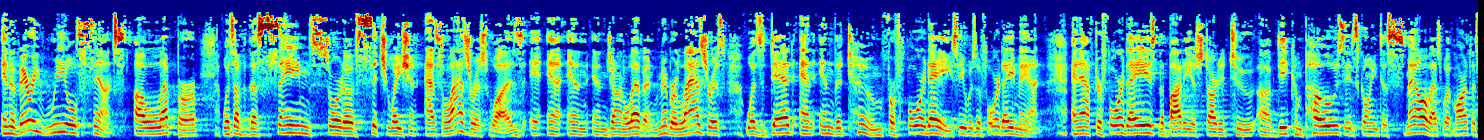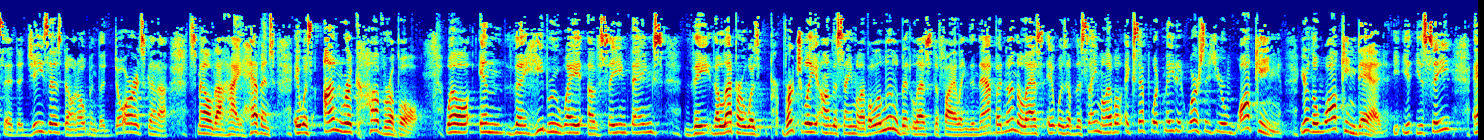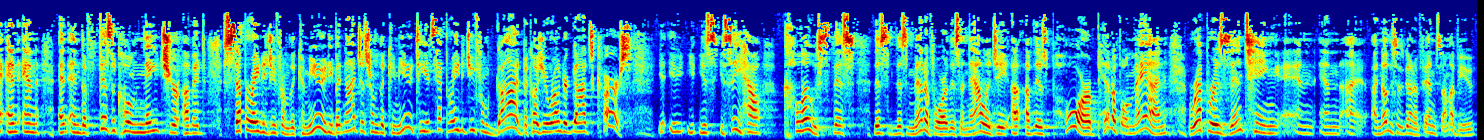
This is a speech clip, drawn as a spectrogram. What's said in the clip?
In a very real sense, a leper was of the same sort of situation as Lazarus was in, in, in John 11. Remember, Lazarus was dead and in the tomb for four days. He was a four day man. And after four days, the body has started to uh, decompose. It's going to smell. That's what Martha said to Jesus. Don't open the door. It's going to smell to high heavens. It was unrecoverable. Well, in the Hebrew way of seeing things, the, the leper was virtually on the same level, a little bit less defiling than that, but nonetheless, it was of the same level, except what made it worse is you're walking. You're the walking dead. You, you see? And, and, and, and the physical nature of it separated you from the community, but not just from the community, it separated you from God because you were under God's curse. You, you, you, see how close this, this, this metaphor, this analogy of, of this poor, pitiful man representing, and, and I, I know this is going to offend some of you,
